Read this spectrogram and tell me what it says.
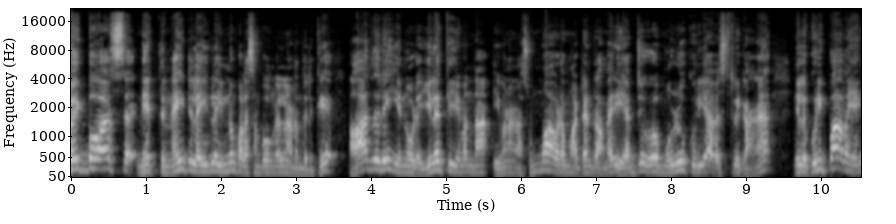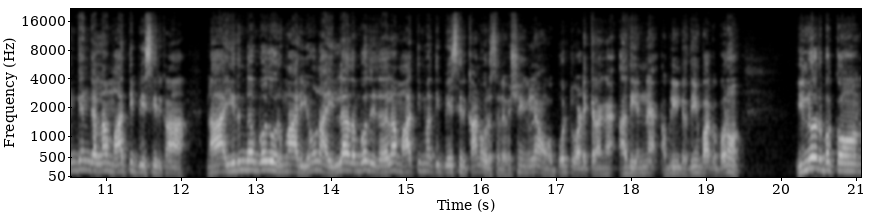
Big pass நேற்று night லைவ்ல இன்னும் பல சம்பவங்கள் நடந்திருக்கு. ஆதரை என்னோட இலக்கு இவன் தான். இவனை நான் சும்மா விட மாட்டேன்ற மாதிரி எப்ஜோ முழு குறியா வச்சிருக்காங்க. இதில் குறிப்பாக அவன் எங்கெங்கெல்லாம் மாற்றி பேசியிருக்கான்? நான் இருந்தபோது ஒரு மாதிரியும் நான் இல்லாத போது இதெல்லாம் மாற்றி மாற்றி பேசியிருக்கான்னு ஒரு சில விஷயங்களையும் அவங்க போட்டு உடைக்கிறாங்க. அது என்ன அப்படின்றதையும் பார்க்க போகிறோம் இன்னொரு பக்கம்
